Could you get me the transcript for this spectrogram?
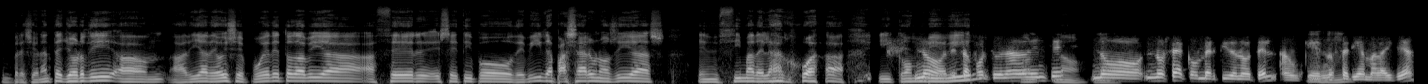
Impresionante, Jordi. a día de hoy se puede todavía hacer ese tipo de vida, pasar unos días encima del agua y convivir. No, desafortunadamente no, no, se ha convertido en hotel, aunque no sería mala idea,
